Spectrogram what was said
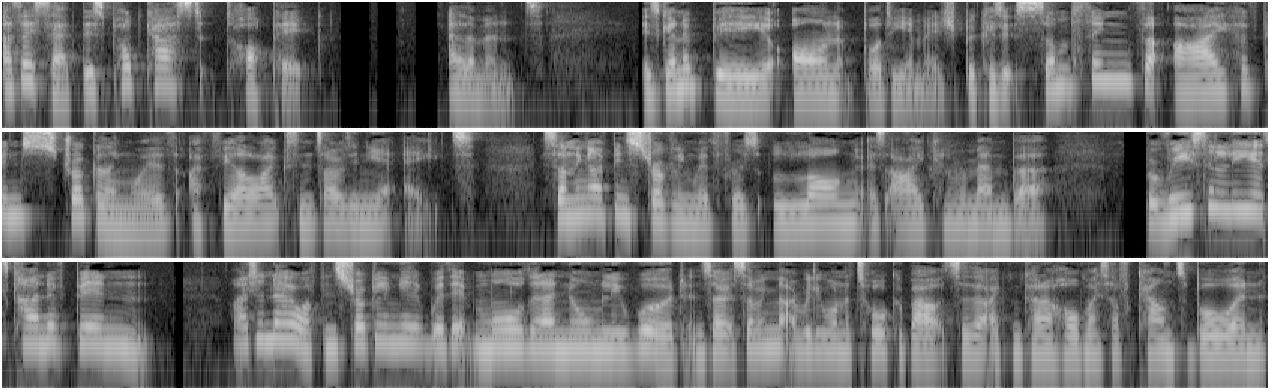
as I said, this podcast topic element is going to be on body image because it's something that I have been struggling with, I feel like, since I was in year eight. something I've been struggling with for as long as I can remember. But recently, it's kind of been, I don't know, I've been struggling with it more than I normally would. And so it's something that I really want to talk about so that I can kind of hold myself accountable and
